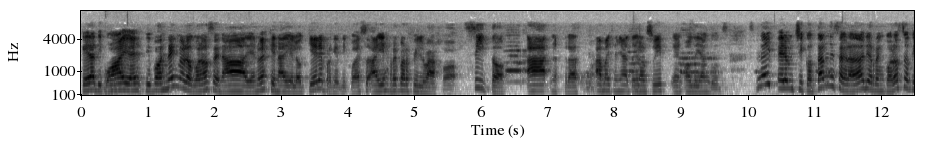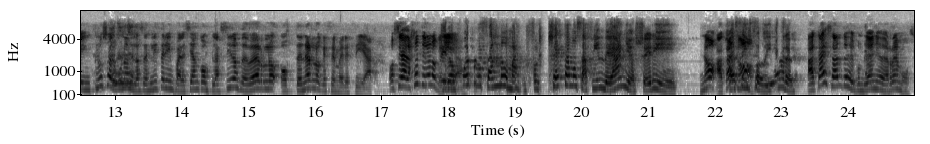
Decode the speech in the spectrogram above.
que era tipo, ay, es, tipo, Snape no lo conoce nadie, no es que nadie lo quiere, porque tipo, eso, ahí es re perfil bajo. Cito a nuestra ama y señora Taylor Swift en All the Young Goods. Snape era un chico tan desagradable y rencoroso que incluso algunos de los Slytherin parecían complacidos de verlo obtener lo que se merecía. O sea, la gente no lo quería. Pero fue pasando más. fue- ya estamos a fin de año, Sherry. No, acá Ya se no. hizo odiar. Acá es antes del cumpleaños de Remus.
